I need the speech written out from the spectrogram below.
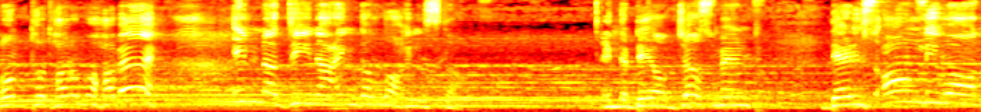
বৌদ্ধ ধর্ম হবে ইন্না দিন আইন্দাল্লাহ ইসলাম। In the day of judgment, there is only one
